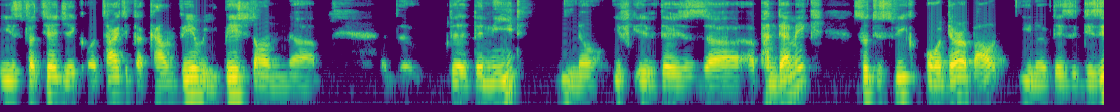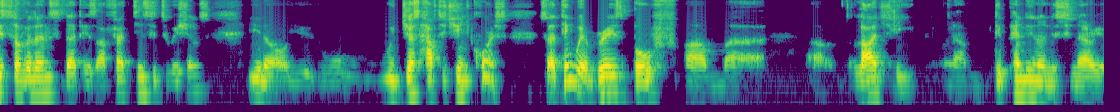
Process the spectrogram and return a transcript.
is strategic or tactical can vary based on the, the, the need. You know, if if there's a pandemic, so to speak, or thereabout, you know, if there's a disease surveillance that is affecting situations, you know, you, we just have to change course. So I think we embrace both um, uh, uh, largely depending on the scenario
